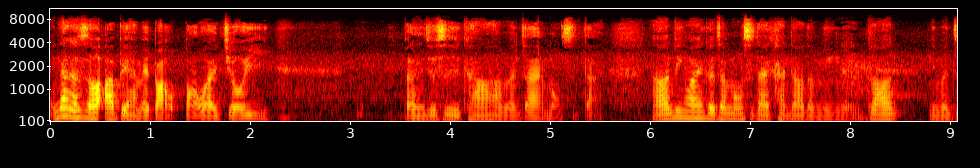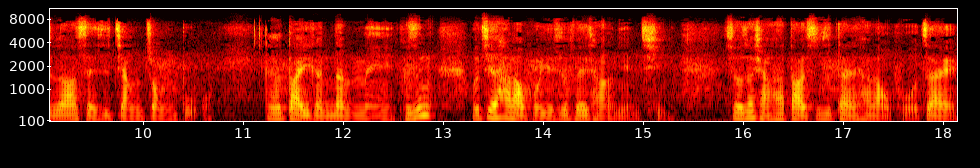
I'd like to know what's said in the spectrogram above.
那个时候阿扁还没保保外就医，反正就是看到他们在梦时代，然后另外一个在梦时代看到的名人，不知道你们知道谁是江中博，他就带一个嫩妹，可是我记得他老婆也是非常的年轻，所以我在想他到底是不是带着他老婆在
